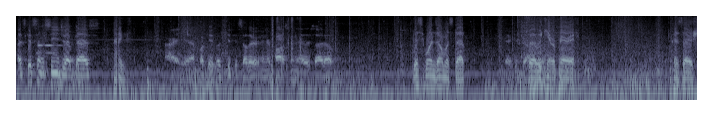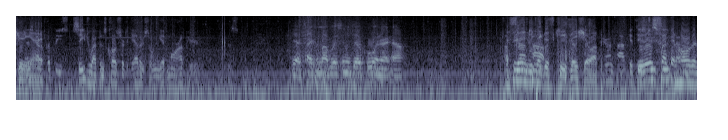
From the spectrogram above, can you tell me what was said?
Let's get some siege up, guys. Thanks. All right, yeah, fuck it. Let's get this other inner post on the other side up. This one's almost up, Yeah, good job. but we can't repair it. Because they're shooting Just at gotta it. put these siege weapons closer together so we can get more up here. 'Cause Yeah, tighten them up. Listen to Joe Coolin right now. As soon as on we take this keep, they show up. Here on top, get these Dude, there's two siege fucking weapons holes in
